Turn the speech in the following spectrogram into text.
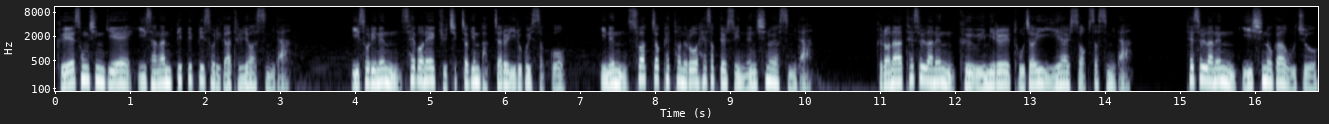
그의 송신기에 이상한 삐삐삐 소리가 들려왔습니다. 이 소리는 세 번의 규칙적인 박자를 이루고 있었고 이는 수학적 패턴으로 해석될 수 있는 신호였습니다. 그러나 테슬라는 그 의미를 도저히 이해할 수 없었습니다. 테슬라는 이 신호가 우주,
